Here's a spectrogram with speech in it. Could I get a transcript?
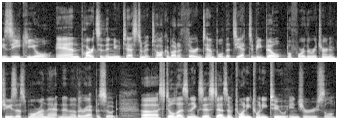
Ezekiel and parts of the New Testament talk about a third temple that's yet to be built before the return of Jesus. More on that in another episode. Uh, still doesn't exist as of 2022 in Jerusalem.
